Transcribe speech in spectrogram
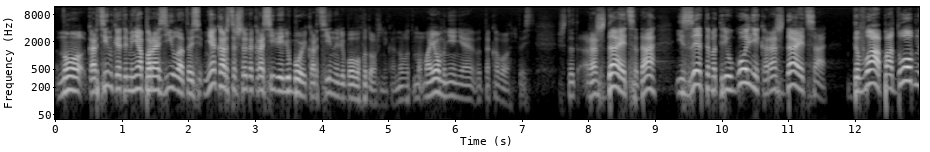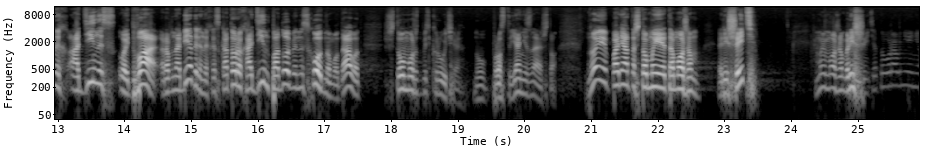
Но картинка это меня поразила. То есть мне кажется, что это красивее любой картины любого художника. Ну вот мое мнение вот таково. То есть что рождается, да, из этого треугольника рождается два подобных, один из, ой, два равнобедренных, из которых один подобен исходному, да, вот что может быть круче? Ну просто я не знаю что. Ну и понятно, что мы это можем решить. Мы можем решить это уравнение.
